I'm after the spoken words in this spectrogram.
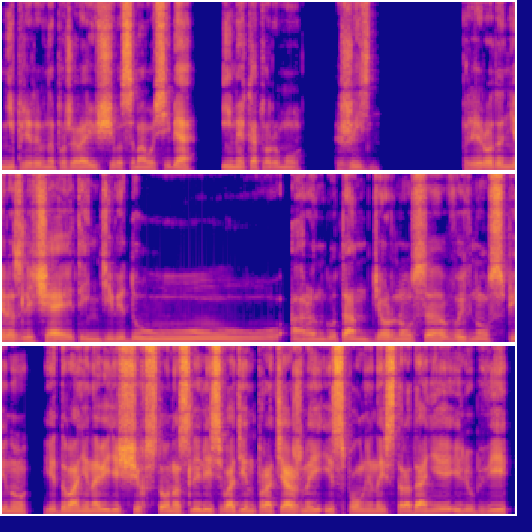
непрерывно пожирающего самого себя имя которому — жизнь. Природа не различает индивиду. Орангутан дернулся, выгнул спину, и два ненавидящих стона слились в один протяжный, исполненный страдания и любви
